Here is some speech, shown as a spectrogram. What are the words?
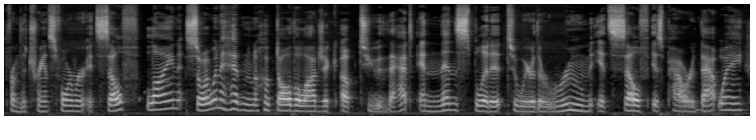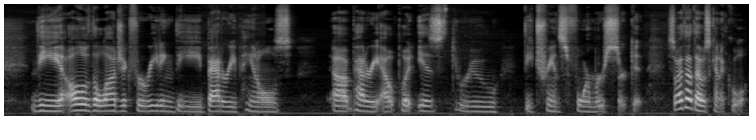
from the transformer itself line. So I went ahead and hooked all the logic up to that and then split it to where the room itself is powered that way. The All of the logic for reading the battery panels, uh, battery output is through the transformer circuit. So I thought that was kind of cool.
